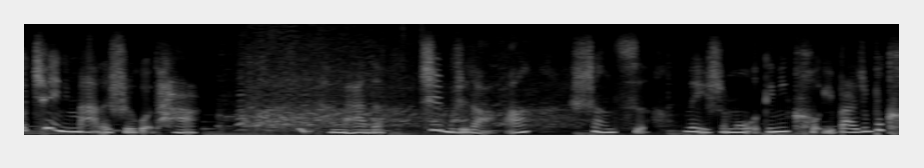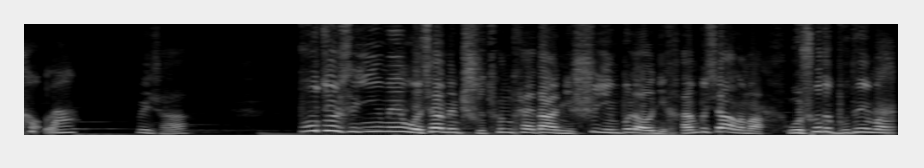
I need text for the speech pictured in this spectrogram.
我去你妈的水果摊儿！你 他妈的知不知道啊？上次为什么我给你口一半就不口了？为啥？不就是因为我下面尺寸太大，你适应不了，你含不下了吗？我说的不对吗？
